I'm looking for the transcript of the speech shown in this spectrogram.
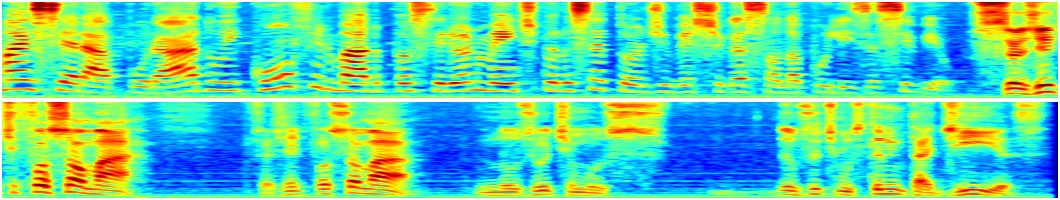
mas será apurado e confirmado posteriormente pelo setor de investigação da Polícia Civil. Se a gente for somar, se a gente for somar nos últimos, nos últimos 30 dias,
